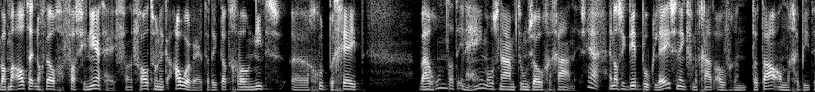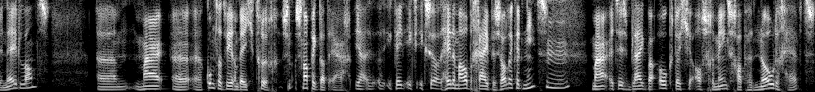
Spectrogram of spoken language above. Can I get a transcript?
wat me altijd nog wel gefascineerd heeft. Van, vooral toen ik ouder werd, dat ik dat gewoon niet uh, goed begreep. Waarom dat in hemelsnaam toen zo gegaan is. Ja. En als ik dit boek lees en denk van het gaat over een totaal ander gebied in Nederland. Um, maar uh, uh, komt dat weer een beetje terug? Snap ik dat erg? Ja, ik weet, ik, ik zal helemaal begrijpen, zal ik het niet. Mm -hmm. Maar het is blijkbaar ook dat je als gemeenschap het nodig hebt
